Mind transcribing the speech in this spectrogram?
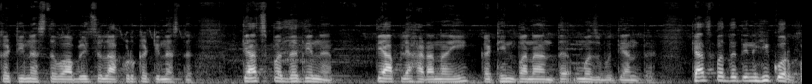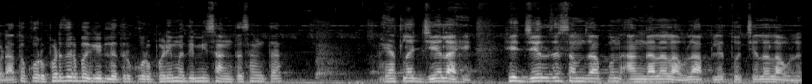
कठीण असतं बाबळीचं लाकूड कठीण असतं त्याच पद्धतीनं ते आपल्या हाडांनाही कठीणपणा आणतं मजबूती आणतं त्याच पद्धतीने ही कोरफड. आता कोरफड जर बघितलं तर कोरफडीमध्ये मी सांगता सांगता ह्यातला जेल आहे. हे जेल जर समजा आपण अंगाला लावलं आपल्या त्वचेला लावलं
